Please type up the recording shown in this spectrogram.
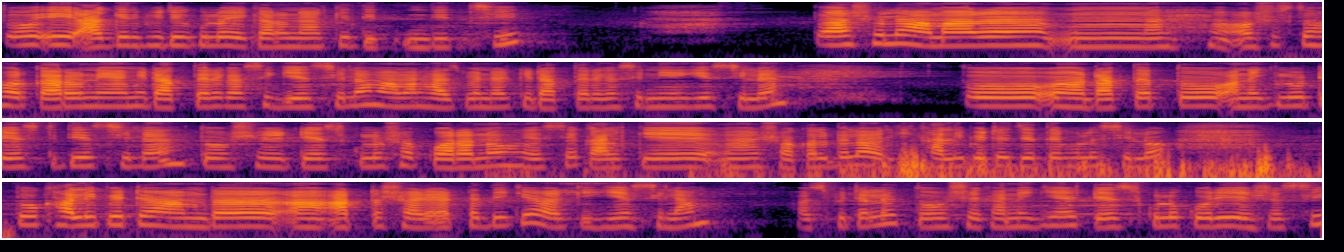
তো এই আগের ভিডিওগুলো এই কারণে আর কি দিচ্ছি। তো আসলে আমার অসুস্থ হওয়ার কারণে আমি ডাক্তারের কাছে গিয়েছিলাম। আমার হাজব্যান্ড আর কি ডাক্তারের কাছে নিয়ে গিয়েছিলেন। তো ডাক্তার তো অনেকগুলো টেস্ট দিয়েছিলেন। তো সেই টেস্টগুলো সব করানো হয়েছে। কালকে সকালবেলা আর কি খালি পেটে যেতে বলেছিল। তো খালি পেটে আমরা আটটা সাড়ে আটটার দিকে আর কি গিয়েছিলাম হসপিটালে তো সেখানে গিয়ে টেস্টগুলো করিয়ে এসেছি।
